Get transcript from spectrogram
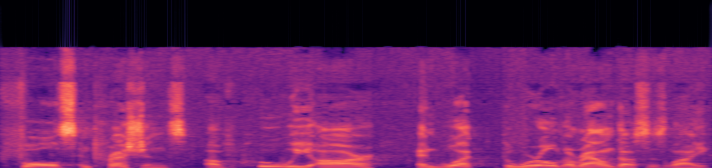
false impressions of who we are and what the world around us is like.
